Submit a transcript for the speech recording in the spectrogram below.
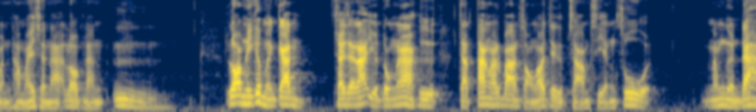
มันทำให้ชนะรอบนั้น อืมรอบนี้ก็เหมือนกันชัยชนะอยู่ตรงหน้าคือ จัดตั้งรัฐบาล 273 เสียงสู้น้ำเงินได้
